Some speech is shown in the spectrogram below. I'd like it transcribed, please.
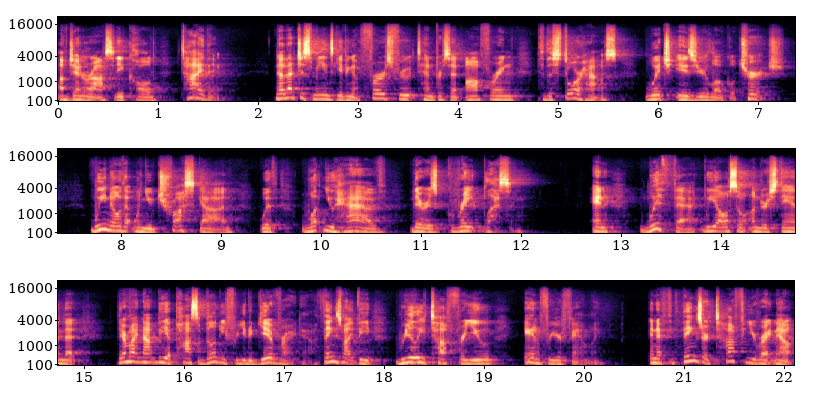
of generosity called tithing. Now, that just means giving a first fruit 10% offering to the storehouse, which is your local church. We know that when you trust God with what you have, there is great blessing. And with that, we also understand that there might not be a possibility for you to give right now. Things might be really tough for you and for your family. And if things are tough for you right now,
